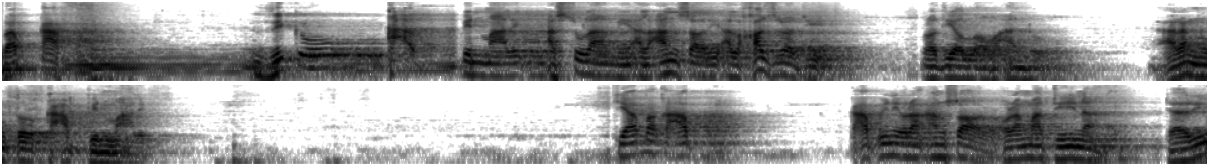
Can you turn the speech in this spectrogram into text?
Bab kaf. Zikru Ka'ab bin Malik As-Sulami Al-Ansari Al-Khazraji radhiyallahu anhu. Arang nutur Ka'ab bin Malik. Siapa Ka'ab? Ka'ab ini orang Ansar, orang Madinah dari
